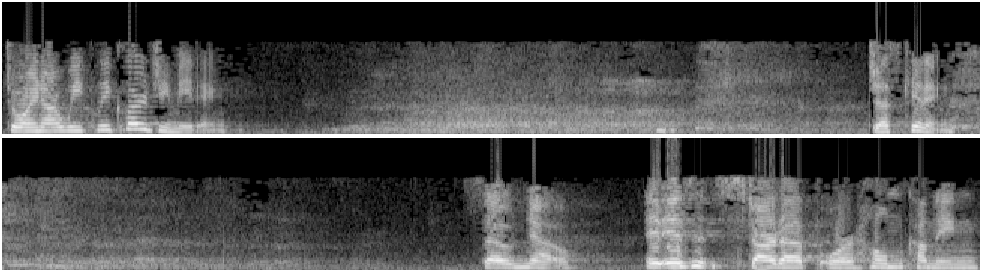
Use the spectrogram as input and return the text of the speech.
Join our weekly clergy meeting. Just kidding. So no, it isn't startup or homecoming.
